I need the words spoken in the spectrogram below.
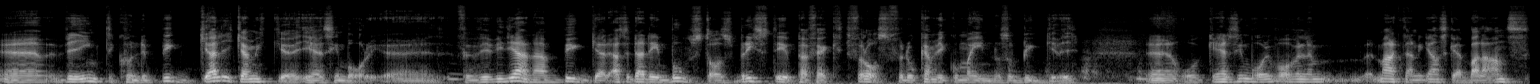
Eh, vi inte kunde bygga lika mycket i Helsingborg. Eh, för vi vill gärna bygga, alltså där det är bostadsbrist, det är perfekt för oss för då kan vi komma in och så bygger vi. Eh, och Helsingborg var väl en marknad i ganska balans.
